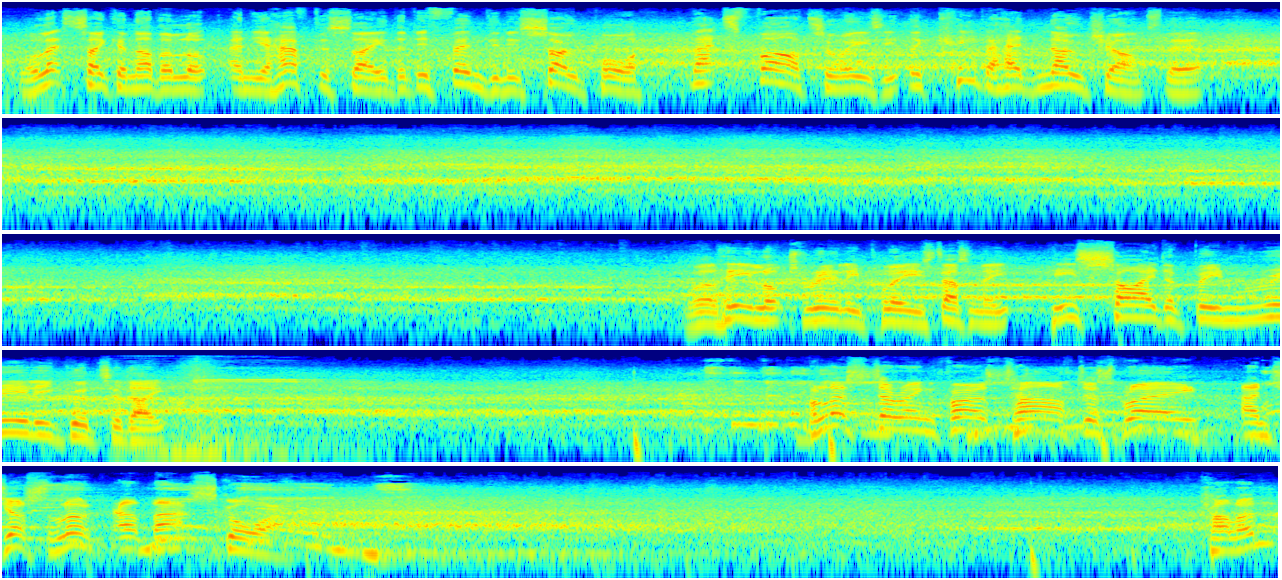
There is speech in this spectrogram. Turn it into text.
Well, let's take another look, and you have to say the defending is so poor. That's far too easy. The keeper had no chance there. Well, he looks really pleased, doesn't he? His side have been really good today. Blistering first half display, and just look at that score. Cullen.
